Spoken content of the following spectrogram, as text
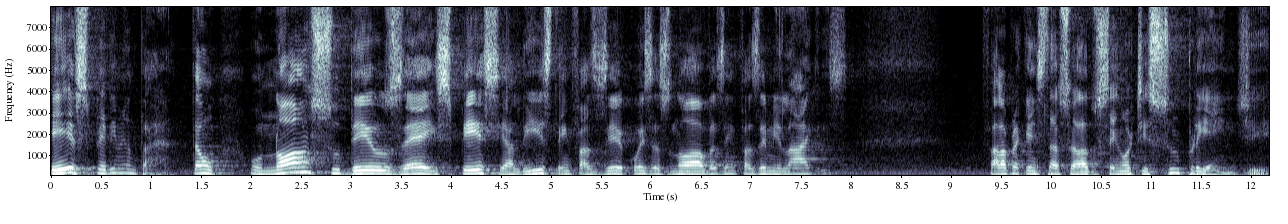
experimentar. Então, o nosso Deus é especialista em fazer coisas novas, em fazer milagres. Fala para quem está ao seu lado, o Senhor te surpreende.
